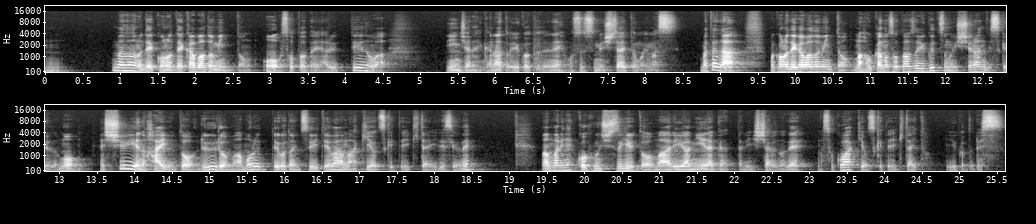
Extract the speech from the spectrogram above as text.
うんまあ、なのでこのデカバドミントンを外でやるっていうのはいいんじゃないかなということでねおすすめしたいと思います。まあ、ただこのデカバドミントン、まあ、他の外遊びグッズも一緒なんですけれども周囲への配慮とルールを守るということについてはまあ気をつけていきたいですよね。あんまりね興奮しすぎると周りが見えなくなったりしちゃうので、ま、そこは気をつけていきたいということです。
